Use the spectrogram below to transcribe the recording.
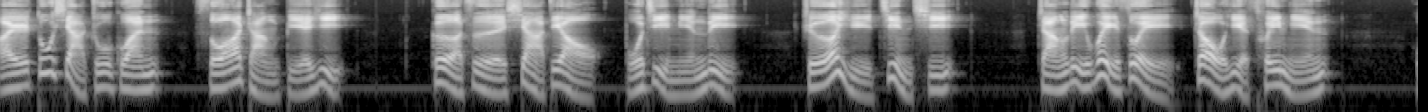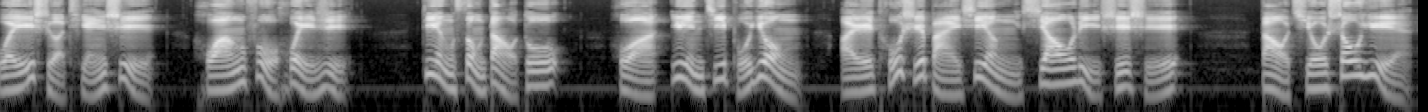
而都下诸官所长别异，各自下调，不计民力。辄与近期，长吏畏罪，昼夜催民，违舍田氏，皇父会日，定送道都，或运机不用，而徒使百姓消力失时。到秋收月，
